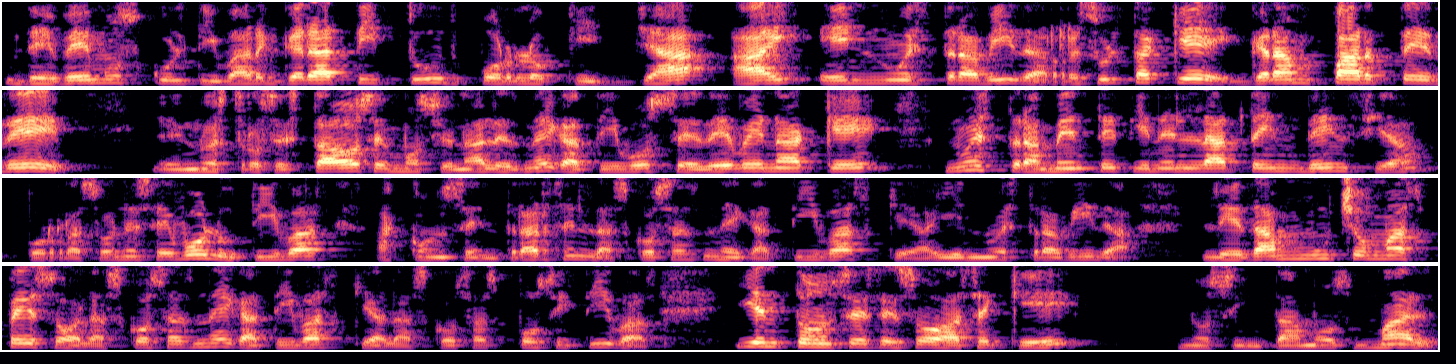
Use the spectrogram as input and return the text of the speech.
Debemos cultivar gratitud por lo que ya hay en nuestra vida. Resulta que gran parte de en nuestros estados emocionales negativos se deben a que nuestra mente tiene la tendencia, por razones evolutivas, a concentrarse en las cosas negativas que hay en nuestra vida. Le da mucho más peso a las cosas negativas que a las cosas positivas. Y entonces eso hace que nos sintamos mal.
